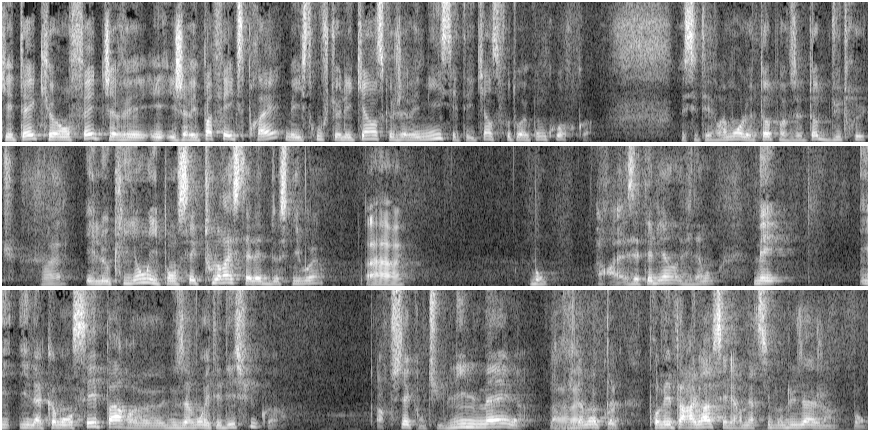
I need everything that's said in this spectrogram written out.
qui était qu'en fait, j'avais, et, et j'avais pas fait exprès, mais il se trouve que les 15 que j'avais mis, c'était 15 photos à concours, quoi. Et c'était vraiment le top of the top du truc. Ouais. Et le client, il pensait que tout le reste allait être de ce niveau-là. Ah ouais. Bon, alors elles étaient bien, évidemment. Mais il, il a commencé par euh, Nous avons été déçus, quoi. Alors tu sais, quand tu lis le mail, alors, Ah évidemment, pas quoi, cool. premier paragraphe, c'est les remerciements d'usage. hein. Bon,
